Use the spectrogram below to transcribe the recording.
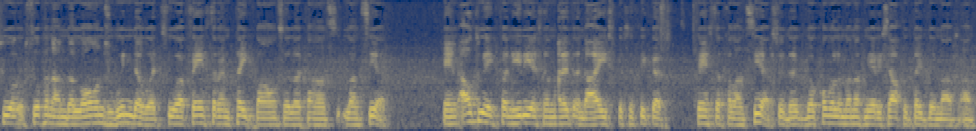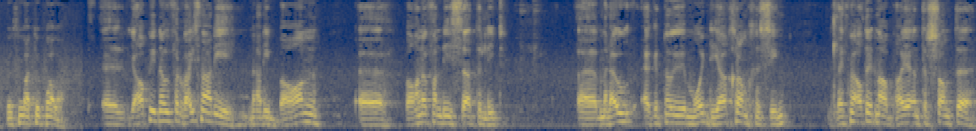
so sogenaamde launch window het, so 'n venster in tyd waar ons hulle kan lanseer en albei van hierdie is nou net in daai spesifieke venster gelanseer. So dit dan kom hulle min of meer dieselfde tyd by Mars aan. Dis maar toevallig. Uh, ja, op nou verwys na die na die baan uh bane van die satelliet. Uh maar nou ek het nou 'n mooi diagram gesien. Dit lyk my altyd na baie interessante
